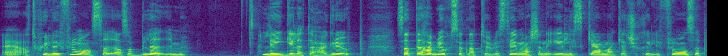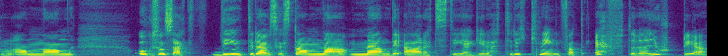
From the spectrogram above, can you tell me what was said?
eh, att skylla ifrån sig, alltså blame, ligger lite högre upp. Så att det här blir också ett naturligt steg, man känner ilska, man kanske skyller ifrån sig på någon annan. Och som sagt, det är inte där vi ska stanna, men det är ett steg i rätt riktning för att efter vi har gjort det,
